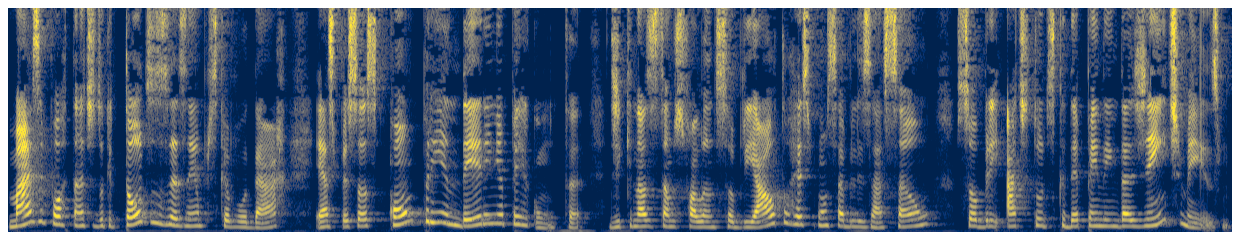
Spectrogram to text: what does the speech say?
Mais importante do que todos os exemplos que eu vou dar é as pessoas compreenderem a pergunta de que nós estamos falando sobre autorresponsabilização, sobre atitudes que dependem da gente mesmo.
